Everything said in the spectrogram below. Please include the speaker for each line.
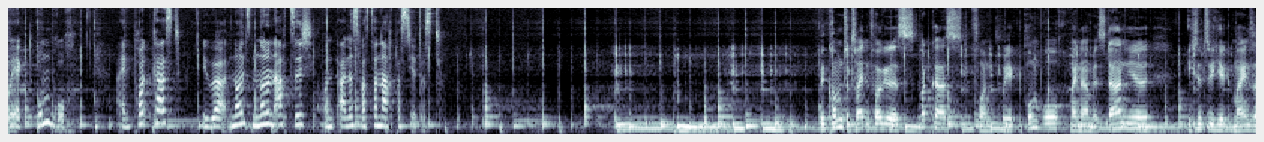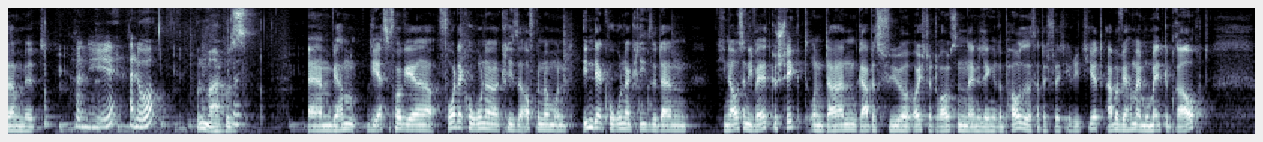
Speaker 1: Projekt Umbruch, ein Podcast über 1989 und alles, was danach passiert ist.
Speaker 2: Willkommen zur zweiten Folge des Podcasts von Projekt Umbruch. Mein Name ist Daniel. Ich sitze hier gemeinsam mit
Speaker 1: René. Hallo.
Speaker 3: Und Markus.
Speaker 2: Ähm, wir haben die erste Folge ja vor der Corona-Krise aufgenommen und in der Corona-Krise dann hinaus in die Welt geschickt und dann gab es für euch da draußen eine längere Pause. Das hat euch vielleicht irritiert, aber wir haben einen Moment gebraucht,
